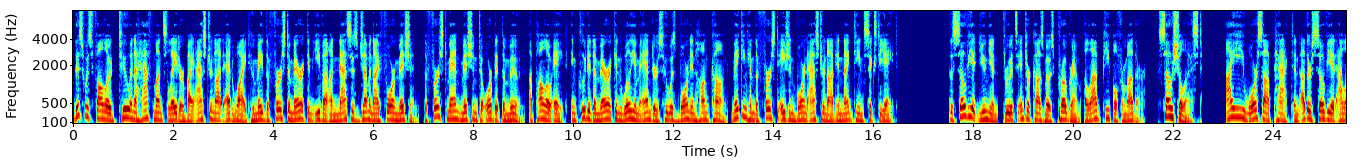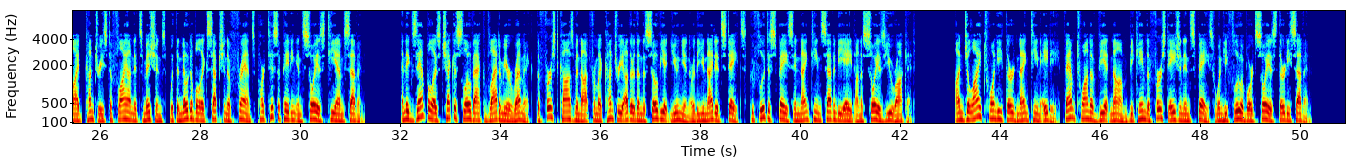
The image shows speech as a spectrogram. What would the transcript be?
This was followed two and a half months later by astronaut Ed White who made the first American EVA on NASA's Gemini 4 mission. The first manned mission to orbit the Moon, Apollo 8, included American William Anders who was born in Hong Kong, making him the first Asian-born astronaut in 1968. The Soviet Union, through its Interkosmos program, allowed people from other «socialist» i.e. Warsaw Pact and other Soviet allied countries to fly on its missions, with the notable exception of France participating in Soyuz TM-7. An example is Czechoslovak Vladimir Remek, the first cosmonaut from a country other than the Soviet Union or the United States, who flew to space in 1978 on a Soyuz U rocket. On July 23, 1980, Pham Tuan of Vietnam became the first Asian in space when he flew aboard Soyuz 37.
